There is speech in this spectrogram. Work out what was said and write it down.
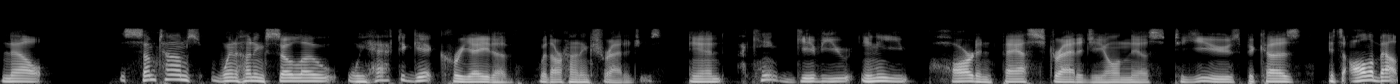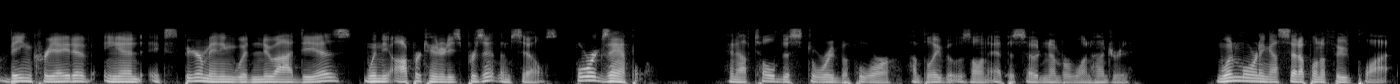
Now, sometimes when hunting solo, we have to get creative with our hunting strategies. And I can't give you any hard and fast strategy on this to use because it's all about being creative and experimenting with new ideas when the opportunities present themselves. For example, and I've told this story before, I believe it was on episode number 100. One morning I set up on a food plot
